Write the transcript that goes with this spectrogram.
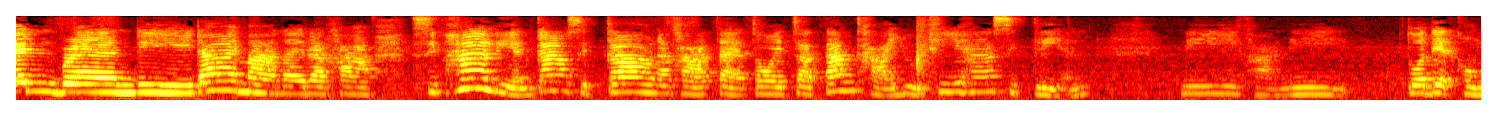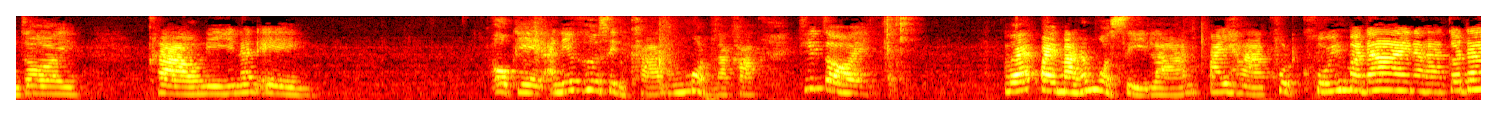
เป็นแบรนด์ดีได้มาในราคา 15 เหรียญ 99 นะคะ แต่จอยจะตั้งขายอยู่ที่ 50 เหรียญ นี่ค่ะนี่ ตัวเด็ดของจอยคราวนี้นั่นเอง โอเค อันนี้คือสินค้าทั้งหมดนะคะ ที่จอยแวะไปมาทั้งหมด4ล้าน ไปหาขุดคุ้ยมาได้นะคะ ก็ได้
